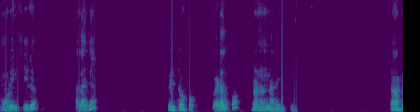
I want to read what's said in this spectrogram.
మూడు ఇంచీలు అలాగే పిల్ట్ ఒక వెడల్పు రెండున్నర ఇంచీలు. డాట్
